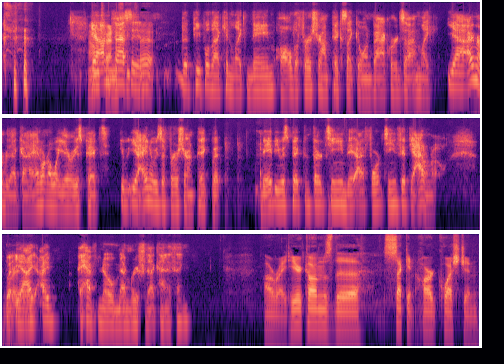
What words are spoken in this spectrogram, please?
yeah, I'm fascinated. think The people that can like name all the first round picks, like going backwards. I'm like, yeah, I remember that guy. I don't know what year he was picked. He, yeah, I know he's a first round pick, but maybe he was picked in 13, may- uh, 14, 15. I don't know. But Right, yeah. I, I I have no memory for that kind of thing. All right, here comes the second hard question.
